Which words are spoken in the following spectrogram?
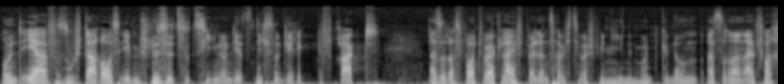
Und er versucht daraus eben Schlüsse zu ziehen und jetzt nicht so direkt gefragt, also das Wort Work-Life-Balance habe ich zum Beispiel nie in den Mund genommen, sondern einfach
